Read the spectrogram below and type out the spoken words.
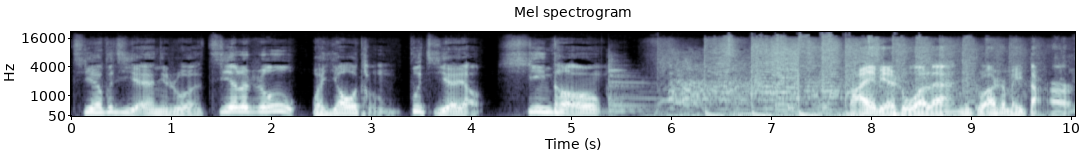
接不接呀？你说接了之后我腰疼，不接呀心疼。啥也别说了，你主要是没胆儿。”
